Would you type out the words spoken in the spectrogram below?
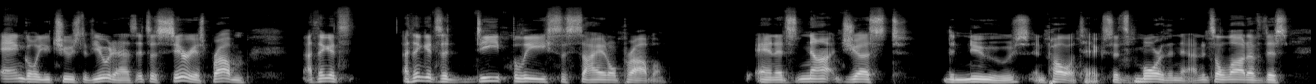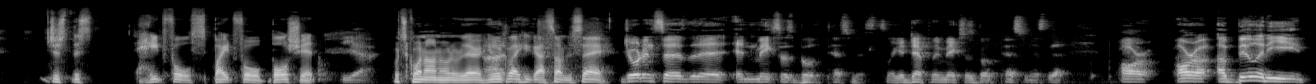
angle you choose to view it as, it's a serious problem. I think it's I think it's a deeply societal problem. And it's not just the news and politics. It's more than that. It's a lot of this just this hateful, spiteful bullshit. yeah. What's going on over there? You look Uh, like you got something to say. Jordan says that it, it makes us both pessimists. Like it definitely makes us both pessimists. That our our ability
